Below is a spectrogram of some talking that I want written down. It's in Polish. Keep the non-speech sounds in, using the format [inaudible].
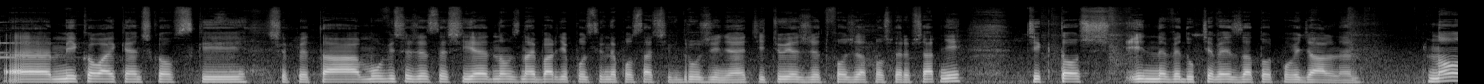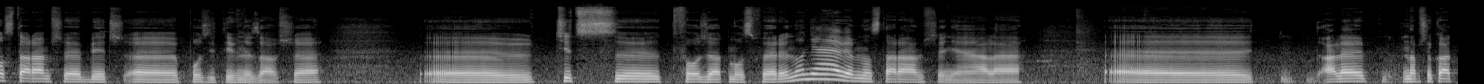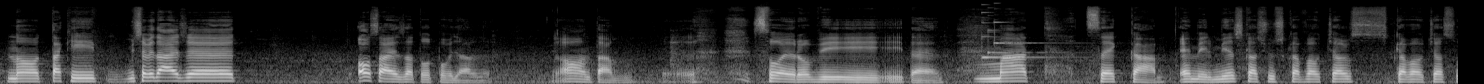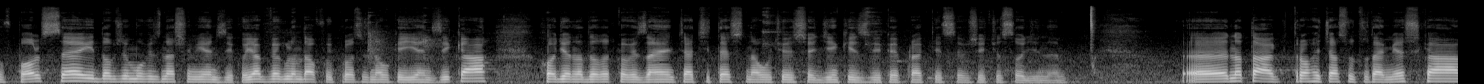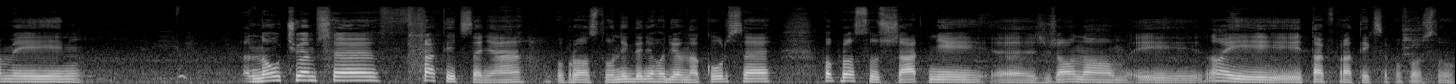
E, Mikołaj Kęczkowski się pyta, mówi się, że jesteś jedną z najbardziej pozytywnych postaci w drużynie. Czy czujesz, że tworzy atmosferę w szatni? Czy ktoś inny według Ciebie jest za to odpowiedzialny? No, staram się być e, pozytywny zawsze. E, tworzy atmosferę? No nie wiem, no staram się, nie, ale e, ale na przykład no taki, mi się wydaje, że Osa jest za to odpowiedzialny. On tam e, [laughs] swoje robi i, i ten. Mat CK. Emil, mieszkasz już kawał, czas, kawał czasu w Polsce i dobrze mówisz w naszym języku. Jak wyglądał twój proces nauki języka? Chodzi na dodatkowe zajęcia, czy też nauczyłeś się dzięki zwykłej praktyce w życiu codziennym? E, No tak, trochę czasu tutaj mieszkam i nauczyłem się w praktyce, nie? Po prostu. Nigdy nie chodziłem na kursy, po prostu z szatni, e, z żoną i no i tak w praktyce po prostu.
